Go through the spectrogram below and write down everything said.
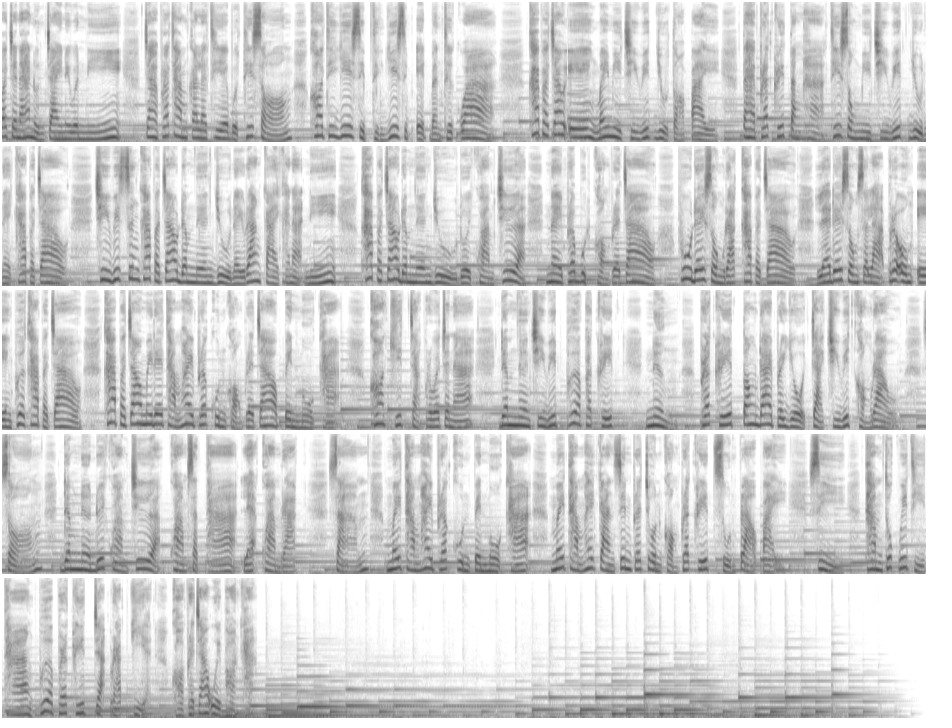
วจนะหนุนใจในวันนี้ จากพระธรรมกาลาเทียบทที่สองข้อที่ 20ถึง21 บันทึกว่า ข้าพเจ้าเองไม่มีชีวิตอยู่ต่อไป แต่พระคริสต์ต่างหากที่ทรงมีชีวิตอยู่ในข้าพเจ้า ชีวิตซึ่งข้าพเจ้าดำเนินอยู่ในร่างกายขณะนี้ ข้าพเจ้าดำเนินอยู่โดยความเชื่อในพระบุตรของพระเจ้า ผู้ได้ทรงรักข้าพเจ้า และได้ทรงสละพระองค์เองเพื่อข้าพเจ้า ข้าพเจ้าไม่ได้ทำให้พระคุณของพระเจ้าเป็นโมฆะ ข้อคิดจากพระวจนะดำเนินชีวิตเพื่อพระคริสต์ 1. พระคริสต์ต้องได้ประโยชน์จากชีวิตของเรา 2. ดำเนินด้วยความเชื่อ ความศรัทธาและความรัก 3. ไม่ทำให้พระคุณเป็นโมฆะไม่ทำให้การสิ้นพระชนของพระคริสต์สูญเปล่าไป 4. ทำทุกวิถีทางเพื่อพระคริสต์จะรับเกียรติ ขอพระเจ้าอวยพรค่ะ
